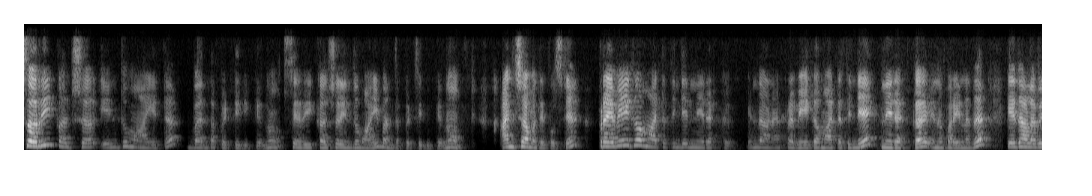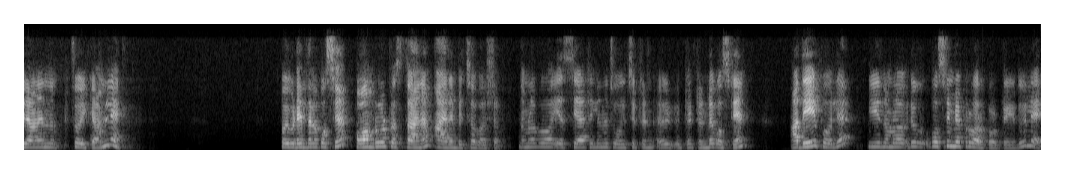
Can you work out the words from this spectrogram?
സെറികൾച്ചർ എന്തുമായിട്ട് ബന്ധപ്പെട്ടിരിക്കുന്നു? സെറികൾച്ചർ എന്തുമായി ബന്ധപ്പെട്ടിരിക്കുന്നു? അഞ്ചാമത്തെ ക്വസ്റ്റ്യൻ പ്രവേഗമാറ്റത്തിന്റെ നിരക്ക്. എന്താണ് പ്രവേഗമാറ്റത്തിന്റെ നിരക്ക് എന്ന് പറയുന്നത്? ഏത് അളവിലാണെന്ന് ചോദിക്കാം അല്ലേ അപ്പൊ ഇവിടെ എന്താണ് ക്വസ്റ്റ്യൻ ഹോം റൂൾ പ്രസ്ഥാനം ആരംഭിച്ച വർഷം. നമ്മളിപ്പോ എസ് സി ആർ ടിയിൽ നിന്ന് ചോദിച്ചിട്ടുണ്ട് ഇട്ടിട്ടുണ്ട് ക്വസ്റ്റ്യൻ അതേപോലെ ഈ നമ്മൾ ഒരു ക്വസ്റ്റ്യൻ പേപ്പർ വർക്ക്ഔട്ട് ചെയ്തു അല്ലേ?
